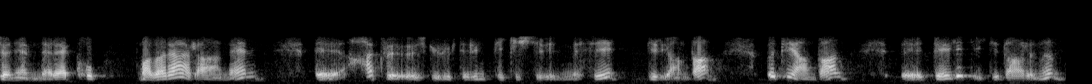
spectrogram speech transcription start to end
dönemlere, kopmalara rağmen e, hak ve özgürlüklerin pekiştirilmesi bir yandan, öte yandan e, devlet iktidarının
